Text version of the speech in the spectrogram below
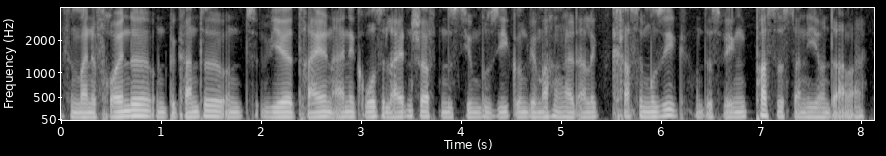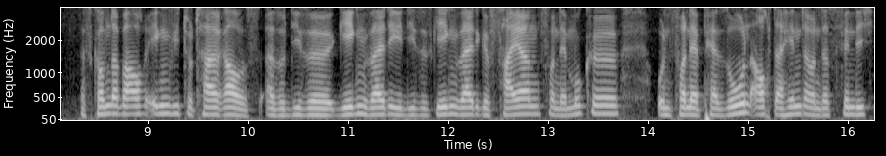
das sind meine Freunde und Bekannte und wir teilen eine große Leidenschaft und das ist die Musik und wir machen halt alle krasse Musik und deswegen passt es dann hier und da mal. Es kommt aber auch irgendwie total raus. Also diese gegenseitige, dieses gegenseitige Feiern von der Mucke und von der Person auch dahinter. Und das finde ich,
